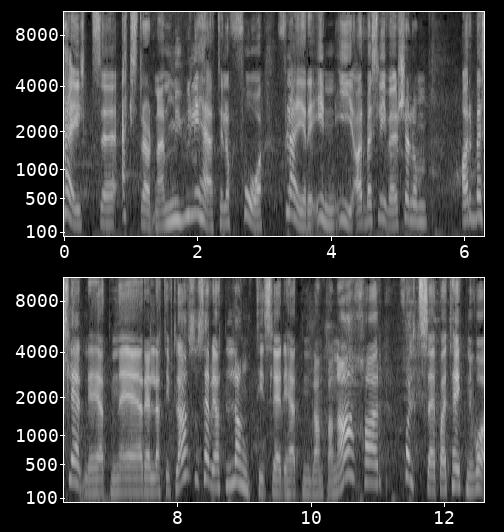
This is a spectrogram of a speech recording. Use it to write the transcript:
helt ekstraordinær mulighet til å få flere inn i arbeidslivet. Selv om arbeidsledigheten er relativt lav, så ser vi at langtidsledigheten bl.a. har holdt seg på et høyt nivå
